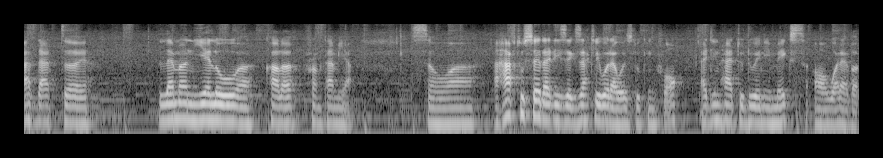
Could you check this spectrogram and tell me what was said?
at that uh, lemon yellow uh, color from Tamiya. So uh, I have to say that is exactly what I was looking for. I didn't have to do any mix or whatever.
